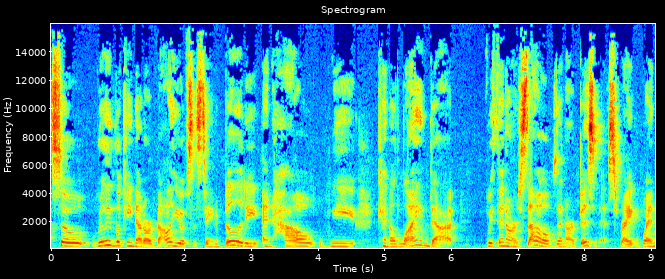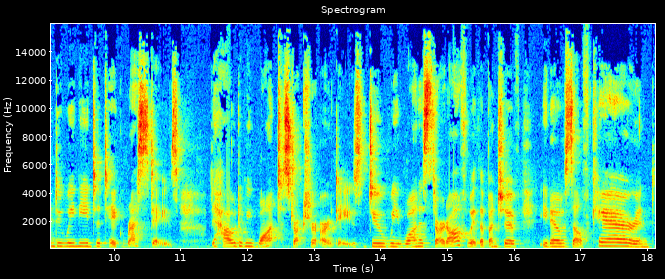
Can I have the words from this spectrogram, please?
So, really looking at our value of sustainability and how we can align that within ourselves and our business, right? When do we need to take rest days? How do we want to structure our days? Do we want to start off with a bunch of, you know, self care and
